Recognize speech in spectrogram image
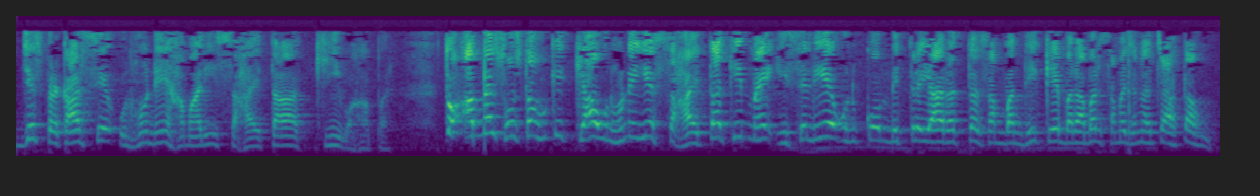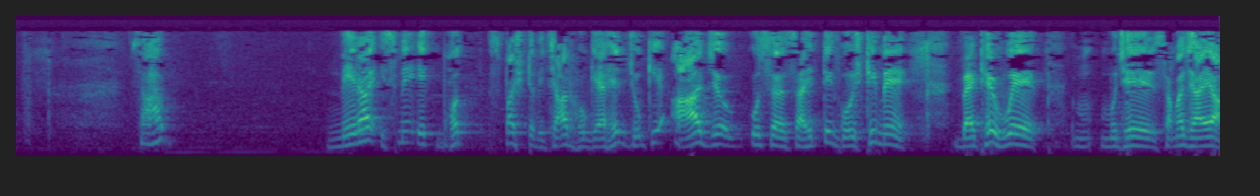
जिस प्रकार से उन्होंने हमारी सहायता की वहाँ पर। तो अब मैं सोचता हूँ कि क्या उन्होंने ये सहायता की, मैं इसलिए उनको मित्र या रक्त संबंधी के बराबर समझना चाहता हूँ। साहब मेरा इसमें एक बहुत स्पष्ट विचार हो गया है, जो कि आज उस साहित्यिक गोष्ठी में बैठे हुए मुझे समझ आया।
